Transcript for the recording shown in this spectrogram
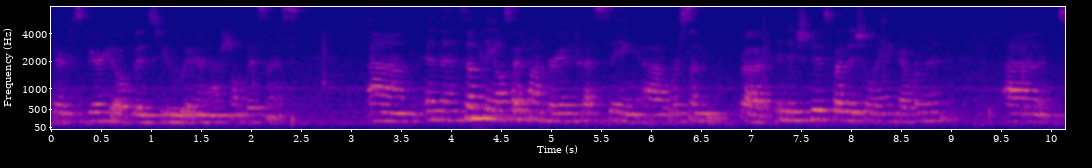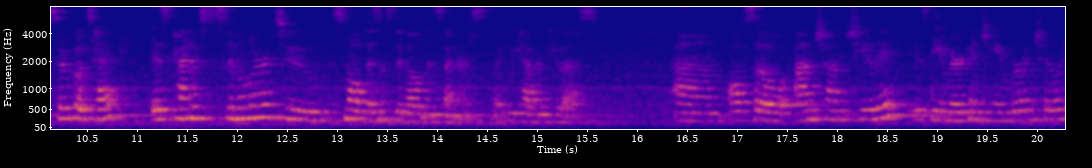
they're just very open to international business. Um, and then something else I found very interesting uh, were some uh, initiatives by the Chilean government. Uh, Sercotec is kind of similar to small business development centers like we have in the U.S. Um, also, AmCham Chile is the American Chamber in Chile,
